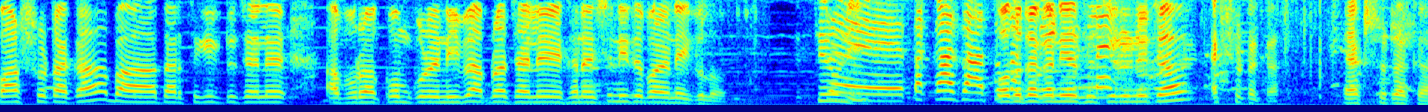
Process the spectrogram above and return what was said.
পাঁচশো টাকা। বা তার থেকে একটু চাইলে আপনারা কম করে নিবে। আপনারা চাইলে এখানে এসে নিতে পারেন এগুলো। চিরুনি। কত টাকা নিয়েছে চিরুনিটা? একশো টাকা। একশো টাকা।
